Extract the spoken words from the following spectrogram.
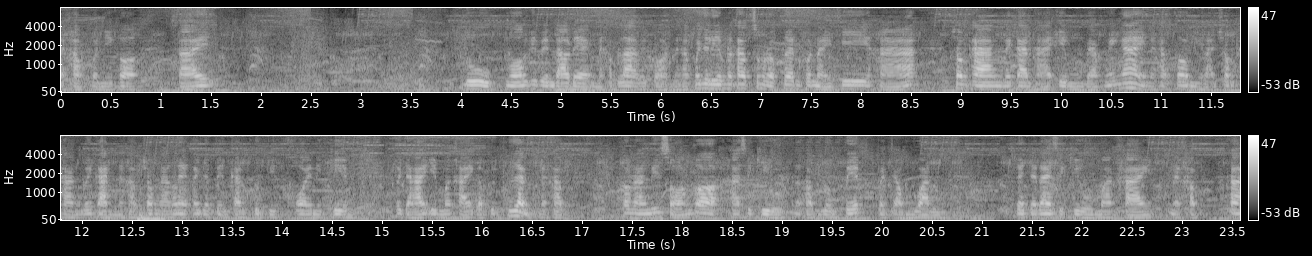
นะครับ วันนี้ก็ใช้ลูกน้องที่เป็นดาวแดงนะครับล่าไปก่อนนะครับ ก็จะเรียมนะครับสำหรับเพื่อนคนไหนที่หา ช่องทางในการหา M แบบง่ายๆนะครับก็มีหลายช่องทางด้วยกันนะครับ ช่องทางแรกก็จะเป็นการขุดบิตคอยในเกม ก็จะหา M มาขายกับเพื่อนๆนะครับช่องทางที่ 2 ก็หาสกิลนะครับลงเฟซประจำวันเพื่อจะได้สกิลมาขายนะครับ ถ้า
